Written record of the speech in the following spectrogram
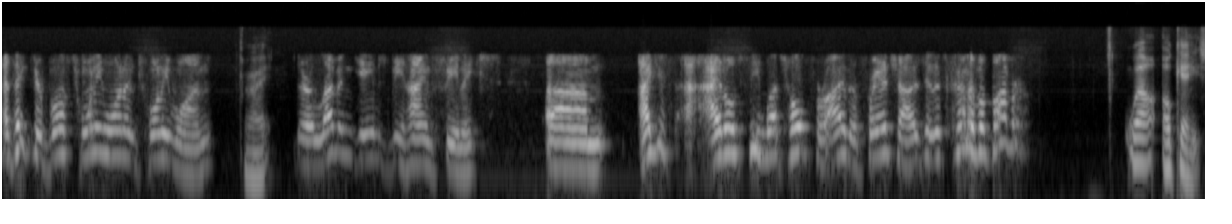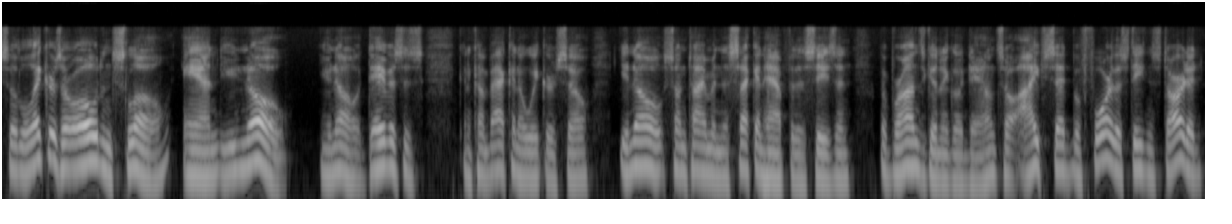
I think they're both 21 and 21. right. They're 11 games behind Phoenix. Um, I just I don't see much hope for either franchise, and it's kind of a bummer. Well, okay, so the Lakers are old and slow, and you know, you know, Davis is going to come back in a week or so. You know, sometime in the second half of the season, LeBron's going to go down. So I've said before the season started,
